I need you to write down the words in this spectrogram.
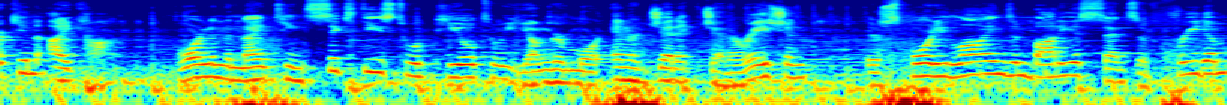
American icon. Born in the 1960s to appeal to a younger, more energetic generation, their sporty lines embody a sense of freedom,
